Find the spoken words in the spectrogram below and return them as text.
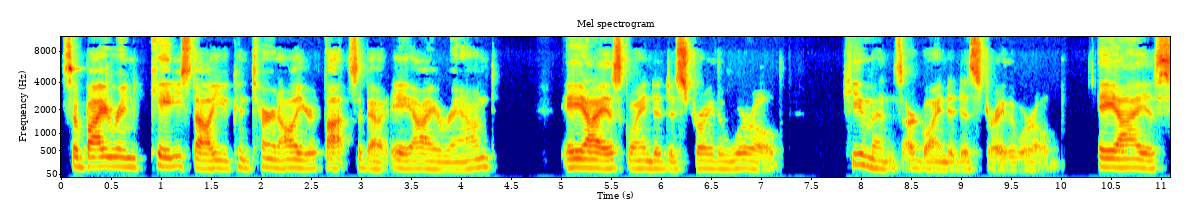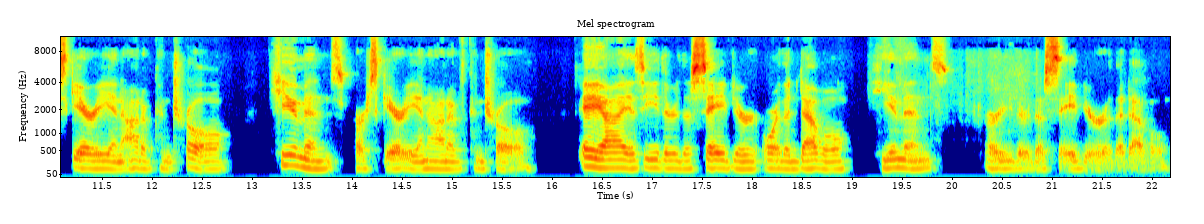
So, Byron Katie style, you can turn all your thoughts about AI around. AI is going to destroy the world. Humans are going to destroy the world. AI is scary and out of control. Humans are scary and out of control. AI is either the savior or the devil. Humans are either the savior or the devil.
